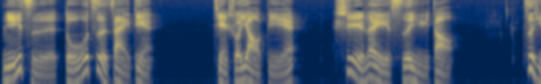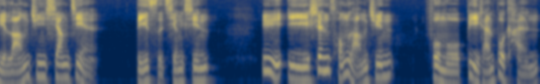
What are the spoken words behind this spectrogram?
女子独自在殿，见说要别，拭泪私语道：“自与郎君相见，彼此倾心，欲以身从郎君，父母必然不肯。”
